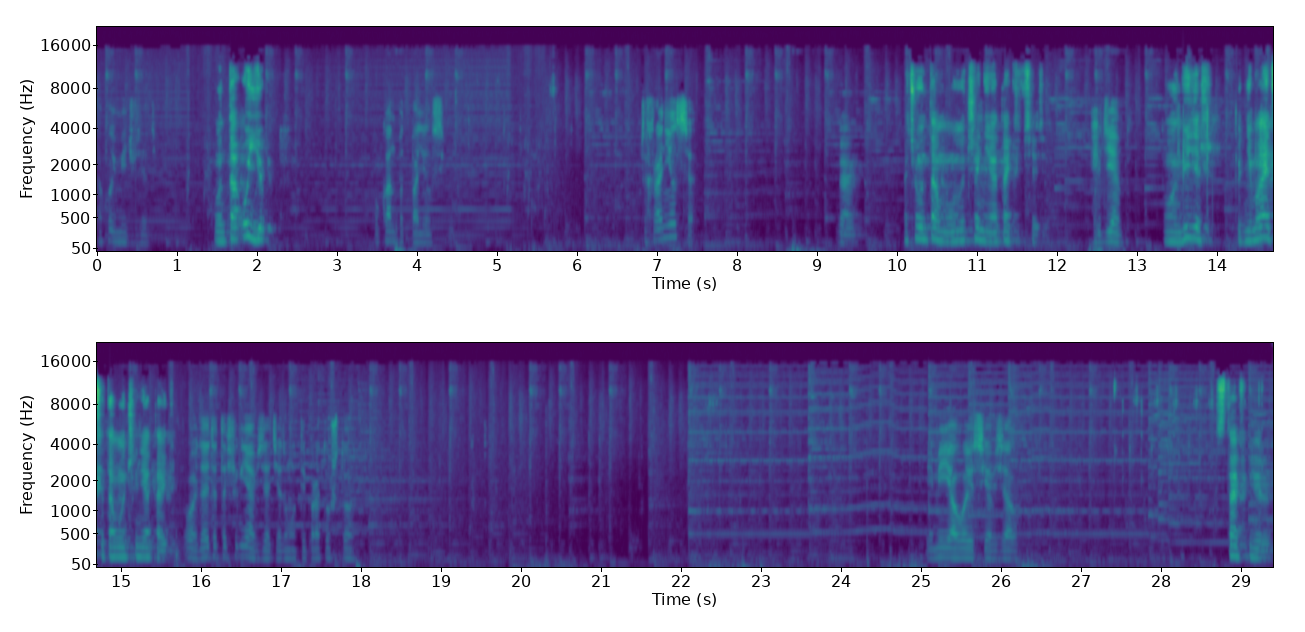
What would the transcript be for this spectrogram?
Какой меч взять? Вон там. Ой, ё... Пукан подпалил себе. Сохранился? Да. А что вон там? Улучшение атаки взять. Где? Вон, видишь? Поднимается, там улучшение атаки. Ой, да это та фигня взять. Я думал, ты про то, что... Имея ОС я взял. Ставь миры.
